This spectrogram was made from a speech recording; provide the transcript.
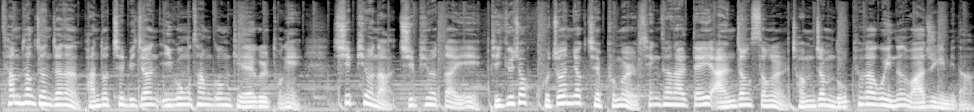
삼성전자는 반도체 비전 2030 계획을 통해 CPU나 GPU 따위 비교적 고전력 제품을 생산할 때의 안정성을 점점 높여가고 있는 와중입니다.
